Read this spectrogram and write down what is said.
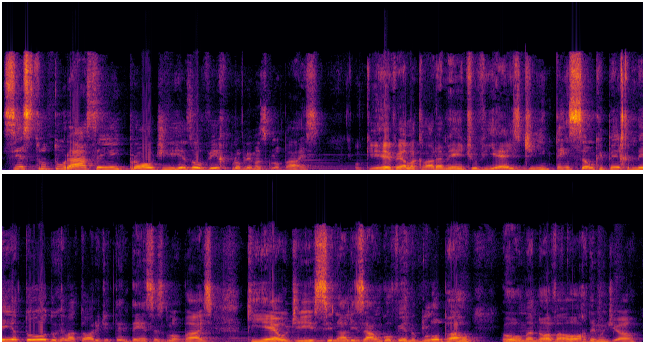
se estruturassem em prol de resolver problemas globais o que revela claramente o viés de intenção que permeia todo o relatório de tendências globais, que é o de sinalizar um governo global ou uma nova ordem mundial.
